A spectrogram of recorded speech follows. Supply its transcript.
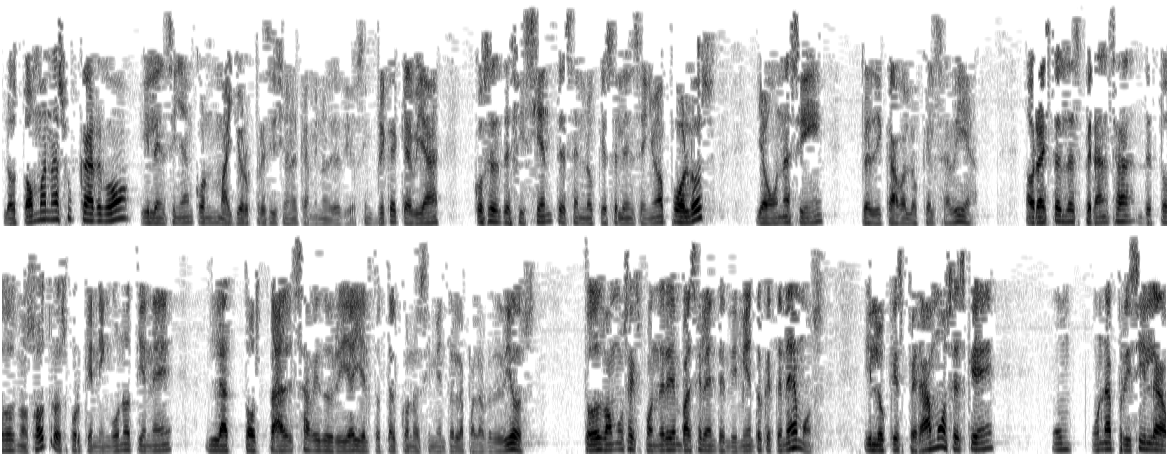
lo toman a su cargo y le enseñan con mayor precisión el camino de Dios. Implica que había cosas deficientes en lo que se le enseñó a Apolos y aún así predicaba lo que él sabía. Ahora, esta es la esperanza de todos nosotros, porque ninguno tiene la total sabiduría y el total conocimiento de la palabra de Dios. Todos vamos a exponer en base al entendimiento que tenemos. Y lo que esperamos es que una Priscila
